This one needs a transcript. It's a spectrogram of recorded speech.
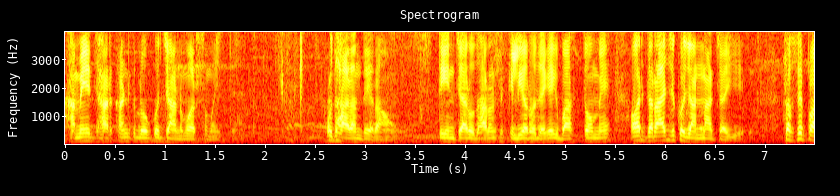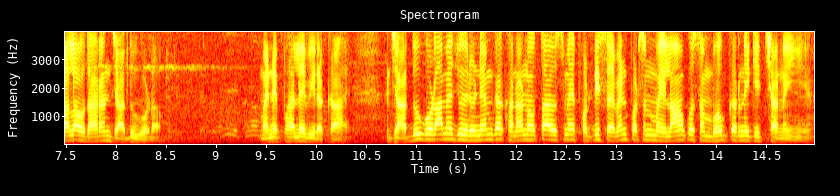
हमें झारखंड के लोगों को जानवर समझते हैं। उदाहरण दे रहा हूँ। तीन, चार उदाहरण से क्लियर हो जाएगा कि वास्तव में और राज्य को जानना चाहिए। सबसे पहला उदाहरण जादू घोड़ा मैंने पहले भी रखा है। जादू घोड़ा में जो यूरेनियम का खनन होता है, उसमें 47 परसेंट महिलाओं को संभोग करने की इच्छा नहीं है।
